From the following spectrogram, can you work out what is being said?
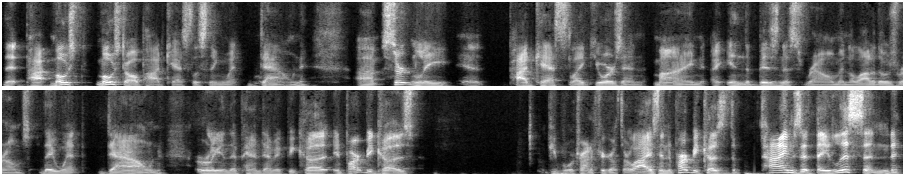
that po- most most all podcast listening went down. Uh, certainly, uh, podcasts like yours and mine uh, in the business realm and a lot of those realms they went down early in the pandemic because in part because people were trying to figure out their lives and in part because the times that they listened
